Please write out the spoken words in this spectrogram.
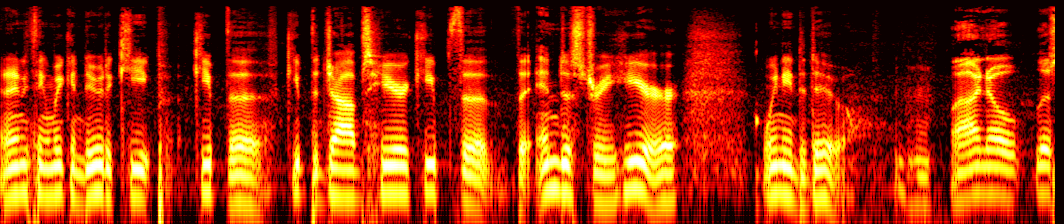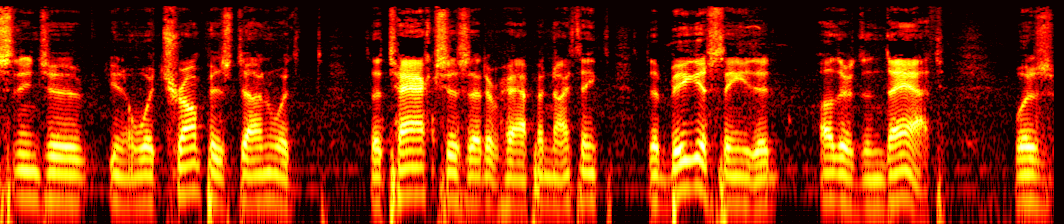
and anything we can do to keep keep the keep the jobs here, keep the the industry here, we need to do. Mm-hmm. Well, I know listening to you know what Trump has done with the taxes that have happened. I think the biggest thing he did, other than that, was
